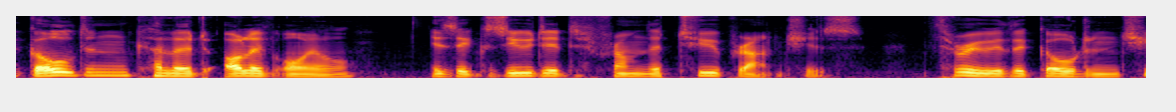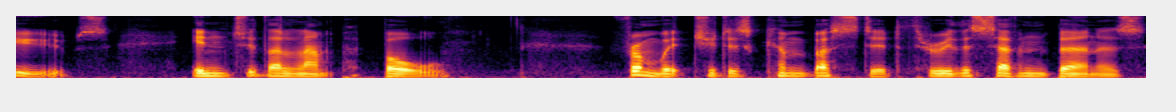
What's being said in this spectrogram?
golden coloured olive oil is exuded from the two branches through the golden tubes into the lamp bowl, from which it is combusted through the seven burners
